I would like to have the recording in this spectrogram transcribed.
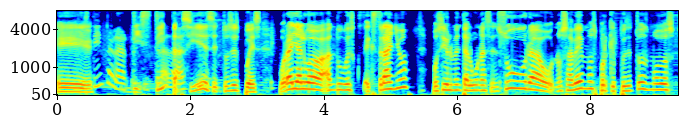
eh, distinta, distinta así es. Entonces, pues, por ahí algo anduvo extraño, posiblemente alguna censura o no sabemos, porque pues de todos modos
